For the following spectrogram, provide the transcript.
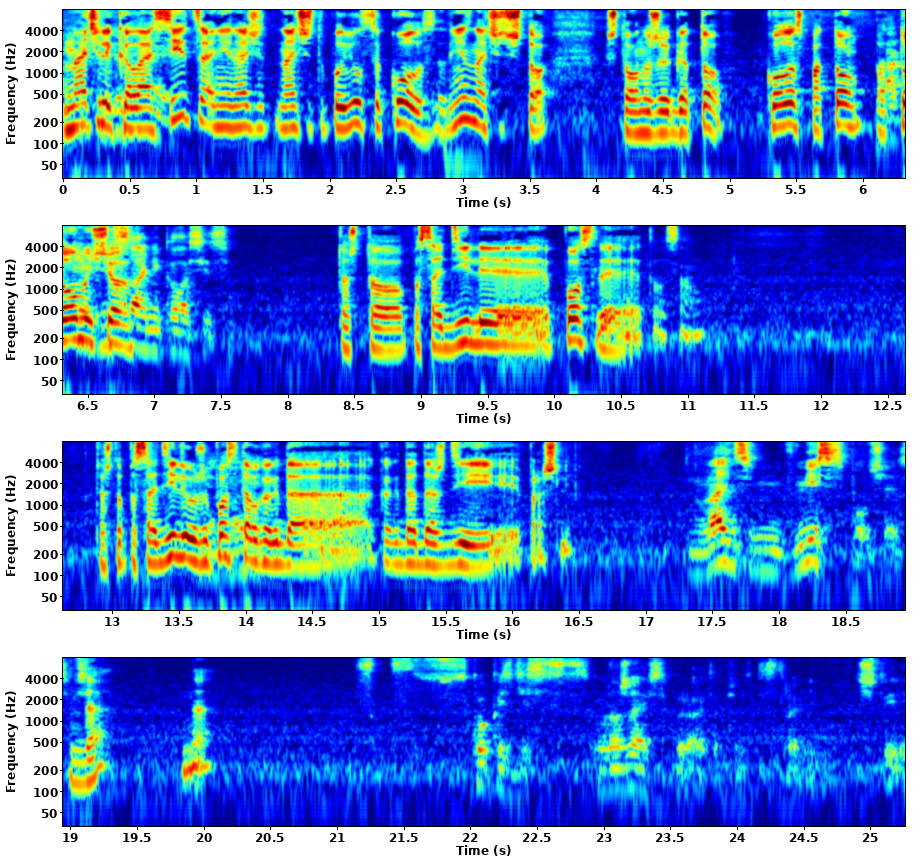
Начали колоситься, они, значит, значит, что появился колос. Это не значит, что, что он уже готов. Колос потом, А потом кто еще в Нисане колосится? то, что посадили после этого самого. То, что посадили уже Не, после ну, того, когда, когда дожди прошли. Ну, разница в месяц получается. Да? Да. Сколько здесь урожаев собирают вообще в этой стране? Четыре.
